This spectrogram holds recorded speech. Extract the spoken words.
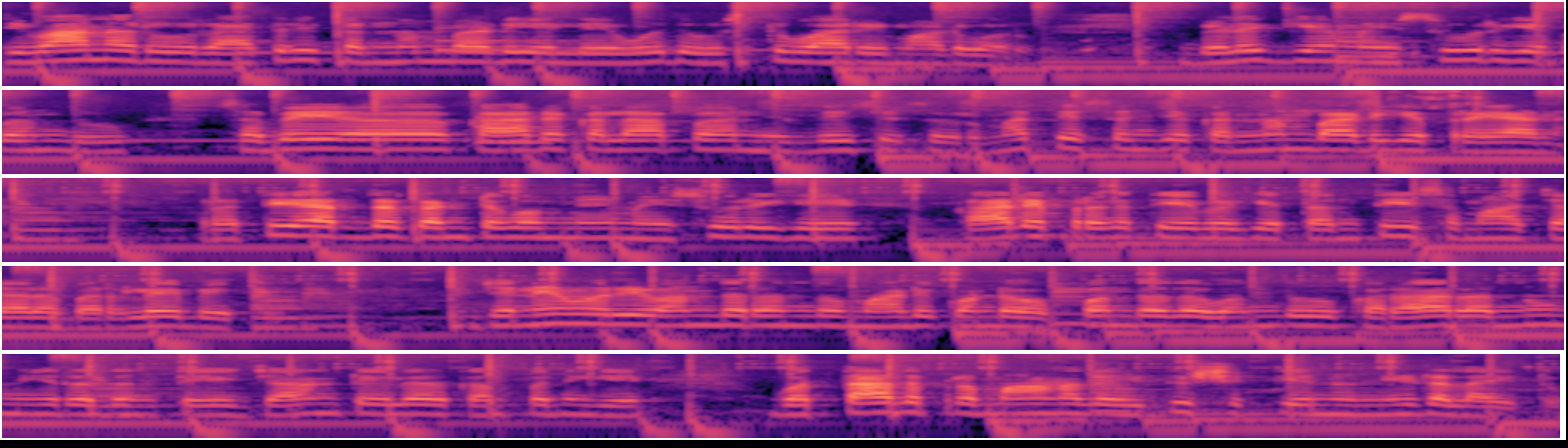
ದಿವಾನರು ರಾತ್ರಿ ಕನ್ನಂಬಾಡಿಯಲ್ಲೇ ಉಳಿದು ಉಸ್ತುವಾರಿ ಮಾಡುವರು. ಬೆಳಗ್ಗೆ ಮೈಸೂರಿಗೆ ಬಂದು ಸಭೆಯ ಕಾರ್ಯಕಲಾಪ ನಿರ್ದೇಶಿಸುವರು ಮತ್ತೆ ಸಂಜೆ ಕನ್ನಂಬಾಡಿಗೆ ಪ್ರಯಾಣ. ಪ್ರತಿ ಅರ್ಧ ಗಂಟೆಗೊಮ್ಮೆ ಮೈಸೂರಿಗೆ ಕಾರ್ಯಪ್ರಗತಿಯ ಬಗ್ಗೆ ತಂತಿ ಸಮಾಚಾರ ಬರಲೇಬೇಕು. ಜನವರಿ ಒಂದರಂದು ಮಾಡಿಕೊಂಡ ಒಪ್ಪಂದದ ಒಂದು ಕರಾರನ್ನೂ ಮೀರದಂತೆ ಜಾನ್ ಟೇಲರ್ ಕಂಪನಿಗೆ ಗೊತ್ತಾದ ಪ್ರಮಾಣದ ವಿದ್ಯುತ್ ಶಕ್ತಿಯನ್ನು ನೀಡಲಾಯಿತು.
